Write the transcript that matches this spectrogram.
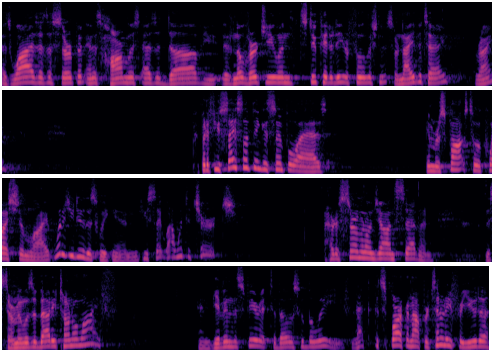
as wise as a serpent and as harmless as a dove. You, there's no virtue in stupidity or foolishness or naivete, right? But if you say something as simple as, in response to a question like, What did you do this weekend? If you say, Well, I went to church, I heard a sermon on John 7. The sermon was about eternal life and giving the Spirit to those who believe. That could spark an opportunity for you to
